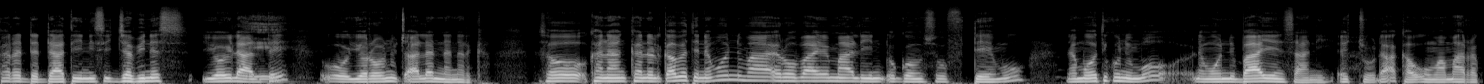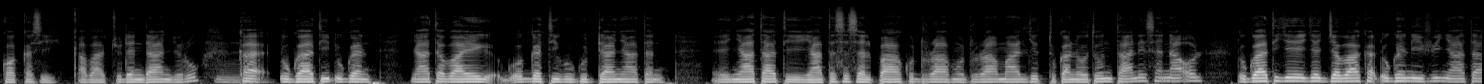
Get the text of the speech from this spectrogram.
karaa adda addaatiinis jabinas yoo ilaalte yeroo nu caalan nan arga. So kanaan kan ol qabate namoonni yeroo baay'ee maaliin dhugoomsuuf deemu? Namooti kun immoo namoonni baay'een isaanii jechuudha kan uumamaan rakkoo akkasii qabaachuu danda'an jiru. Ka dhugaatii dhugan nyaata baay'ee gatii guguddaa nyaatan nyaataati nyaata sasalphaa kuduraa muduraa maal jettu kan otoo hin taane sanaa ol dhugaatii jajjabaa kan dhuganii fi nyaata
